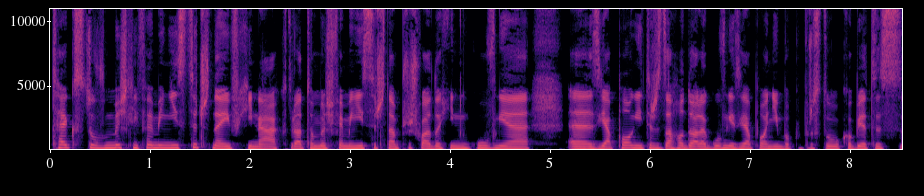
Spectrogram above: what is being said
tekstów myśli feministycznej w Chinach, która to myśl feministyczna przyszła do Chin głównie e, z Japonii, też z Zachodu, ale głównie z Japonii, bo po prostu kobiety z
